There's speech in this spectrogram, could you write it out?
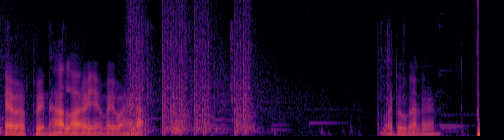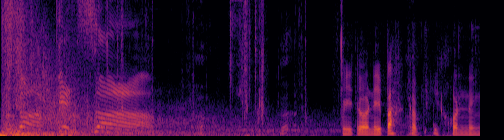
แค่แบบปืนห้าร้อยก็ยังไม่ไหวละมาดูกันแล้วกัน มีตัวนี้ปะกับอีกคนนึง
